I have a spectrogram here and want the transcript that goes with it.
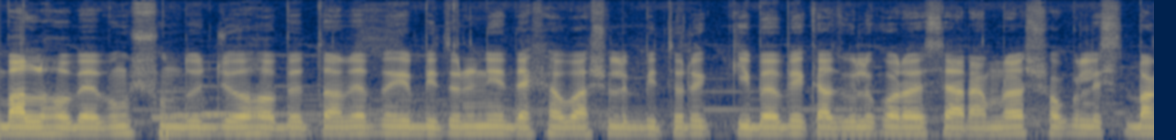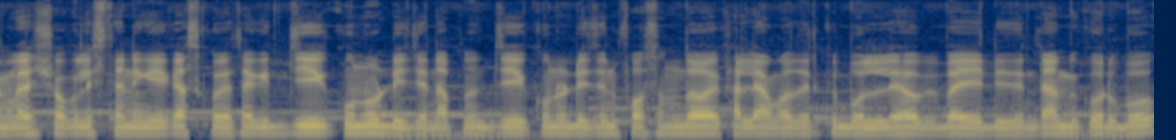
ভালো হবে এবং সৌন্দর্য হবে। তো আমি আপনাকে ভিতরে নিয়ে দেখাবো আসলে ভিতরে কীভাবে কাজগুলো করা হয়েছে। আর আমরা সকল বাংলাদেশ সকল স্থানে গিয়ে কাজ করে থাকি। যে কোনো ডিজাইন আপনার যে কোনো ডিজাইন পছন্দ হয় খালি আমাদেরকে বললে হবে বা এই ডিজাইনটা আমি করব।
